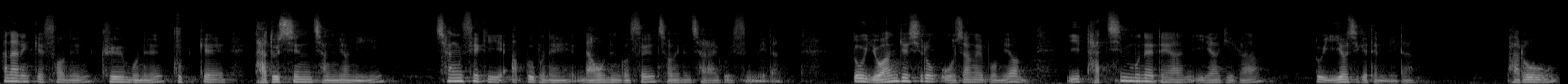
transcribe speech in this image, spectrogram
하나님께서는 그 문을 굳게 닫으신 장면이 창세기 앞부분에 나오는 것을 저희는 잘 알고 있습니다. 또 요한계시록 5장을 보면 이 닫힌 문에 대한 이야기가 또 이어지게 됩니다. 바로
